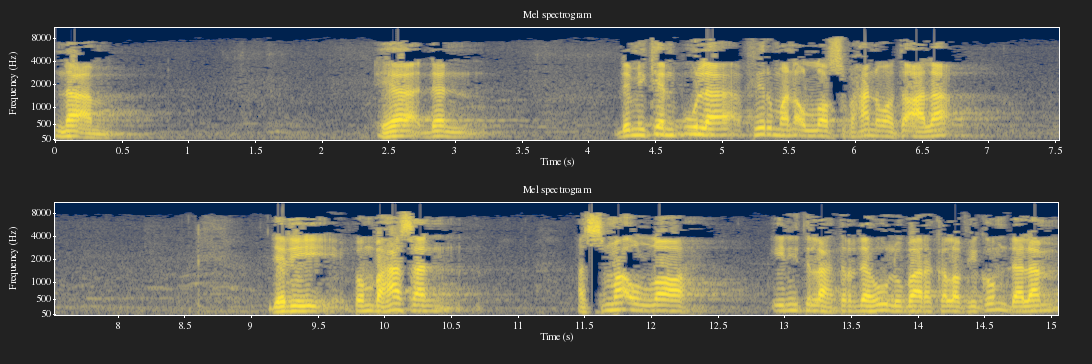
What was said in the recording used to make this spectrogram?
Naam. Ya dan Demikian pula firman Allah Subhanahu wa taala. Jadi pembahasan asmaullah ini telah terdahulu barakallahu fikum dalam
